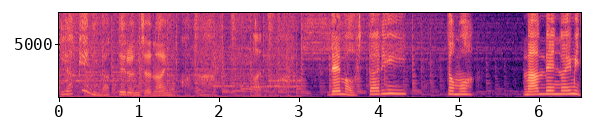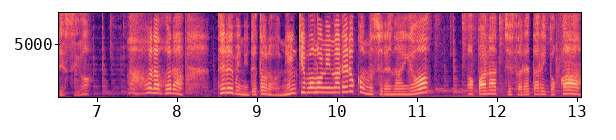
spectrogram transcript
です。やけになってるんじゃないのかな。あれは。でも二人とも満面の意味ですよ。ほらほらテレビに出たら人気者になれるかもしれないよパパラッチされたりとか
